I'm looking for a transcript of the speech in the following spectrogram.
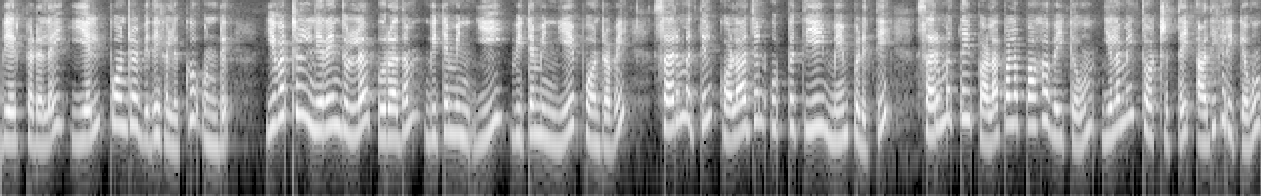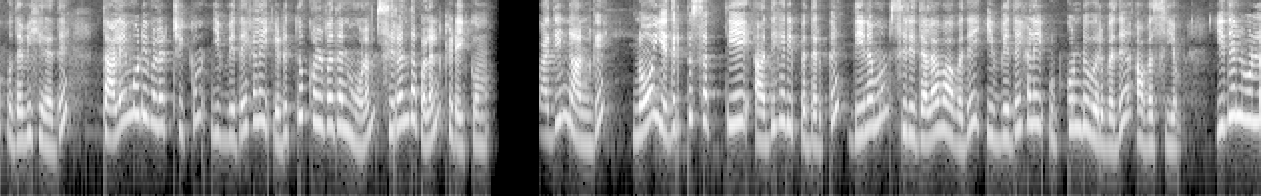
வேர்க்கடலை எல் போன்ற விதைகளுக்கு உண்டு. இவற்றில் நிறைந்துள்ள புரதம் விட்டமின் இ விட்டமின் ஏ போன்றவை சருமத்தில் கொலாஜன் உற்பத்தியை மேம்படுத்தி சருமத்தை பளபளப்பாக வைக்கவும் இளமை தோற்றத்தை அதிகரிக்கவும் உதவுகிறது. தலைமுடி வளர்ச்சிக்கும் இவ்விதைகளை எடுத்துக்கொள்வதன் மூலம் சிறந்த பலன் கிடைக்கும். பதினான்கு. நோய் எதிர்ப்பு சக்தியை அதிகரிப்பதற்கு தினமும் சிறிதளவாவது இவ்விதைகளை உட்கொண்டு வருவது அவசியம். இதில் உள்ள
